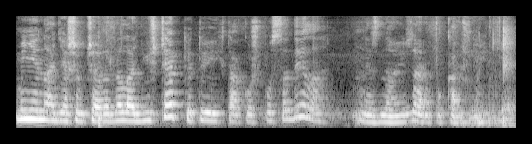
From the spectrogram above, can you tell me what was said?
Мені Надя ще вчора дала дві щепки, то я їх також посадила. Не знаю, зараз покажу які.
